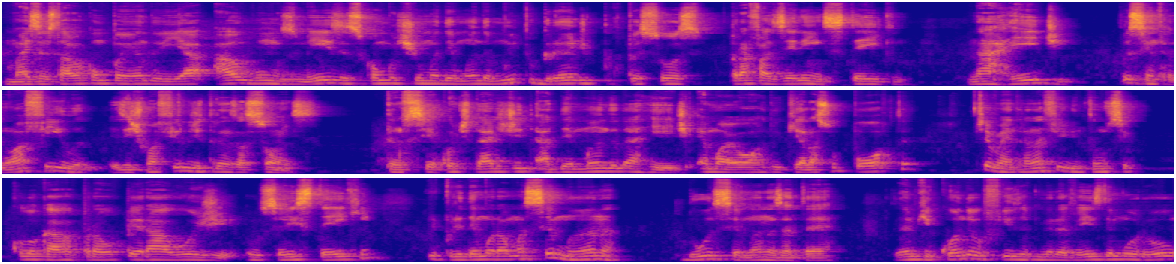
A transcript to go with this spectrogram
mas eu estava acompanhando há alguns meses como tinha uma demanda muito grande por pessoas para fazerem staking na rede, você entra numa fila, existe uma fila de transações. Então, se a quantidade de a demanda da rede é maior do que ela suporta, você vai entrar na fila. Então, você colocava para operar hoje o seu staking, ele poderia demorar uma semana, duas semanas até. lembro que quando eu fiz a primeira vez, demorou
